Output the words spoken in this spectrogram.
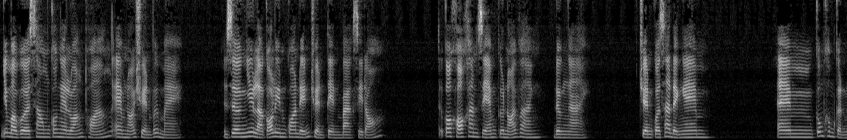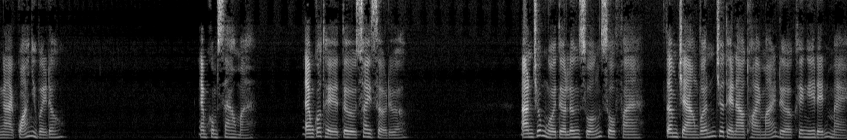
Nhưng mà vừa xong có nghe loáng thoáng em nói chuyện với mẹ. Dường như là có liên quan đến chuyện tiền bạc gì đó. Tôi có khó khăn gì em cứ nói với anh, Đừng ngại. Chuyện của gia đình em Em cũng không cần ngại quá như vậy đâu. Em không sao mà. Em có thể tự xoay sở được. Anh Trúc ngồi từ lưng xuống sofa, Tâm trạng vẫn chưa thể nào thoải mái được Khi nghĩ đến mẹ.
